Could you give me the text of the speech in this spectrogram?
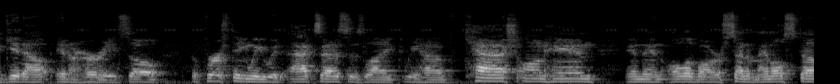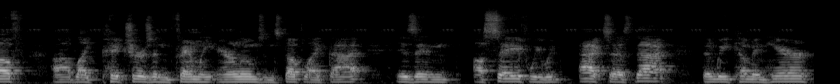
get out in a hurry. So the first thing we would access is like we have cash on hand and then all of our sentimental stuff uh, like pictures and family heirlooms and stuff like that is in a safe. We would access that. Then we come in here.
